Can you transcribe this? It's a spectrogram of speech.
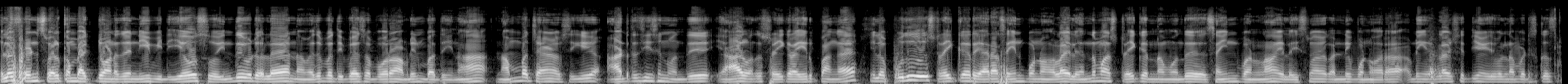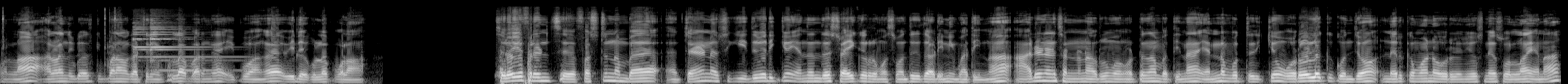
Hello friends welcome back to another new video so இந்த வீடியோவில் நம்ம எதை பற்றி பேச போகிறோம் அப்படின்னு பார்த்தீங்கன்னா நம்ம சேனல்ஸுக்கு அடுத்த சீசன் வந்து யார் வந்து ஸ்ட்ரைக்கராக இருப்பாங்க? இல்லை புது ஸ்ட்ரைக்கர் யாராவது சைன் பண்ணுவாங்களா? இல்லை எந்த மாதிரி ஸ்ட்ரைக்கர் நம்ம வந்து சைன் பண்ணலாம்? இல்லை இஸ்மாவை கண்டினியூ பண்ணுவாரா? அப்படிங்கிற எல்லா விஷயத்தையும் இதுவரை நம்ம டிஸ்கஸ் பண்ணலாம். அதனால் இந்த வீடியோ ஸ்கிப் பண்ணாமல் கிடச்சிருங்க ஃபுல்லாக பாருங்கள் இப்போ வாங்க வீடியோக்குள்ளே போகலாம் சரி ஓகே ஃப்ரெண்ட்ஸ் ஃபஸ்ட்டு நம்ம uh, சென்னை எஃப்சிக்கு இது வரைக்கும் எந்தெந்த ஸ்ட்ரைக்கர் ரூமர்ஸ் வந்துக்குது அப்படின்னு பார்த்தீங்கன்னா அருணன் சன்னனா ரூமர் மட்டும் தான் பார்த்தீங்கன்னா என்னை பொறுத்த வரைக்கும் ஓரளவுக்கு கொஞ்சம் நெருக்கமான ஒரு நியூஸ்னே சொல்லலாம். ஏன்னா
